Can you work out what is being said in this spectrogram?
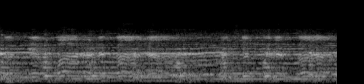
En timbas milongas y se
